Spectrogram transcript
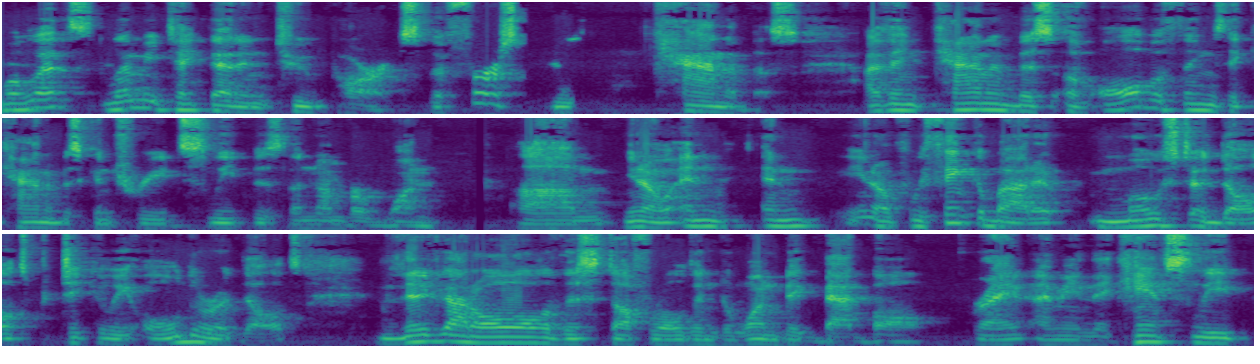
Well, let's let me take that in two parts. The first is cannabis. I think cannabis, of all the things that cannabis can treat, sleep is the number one. Um, you know, and and you know, if we think about it, most adults, particularly older adults, they've got all of this stuff rolled into one big bad ball right? I mean, they can't sleep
